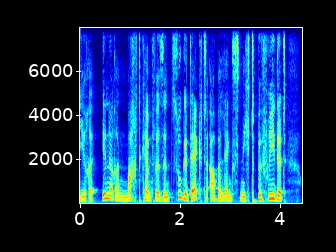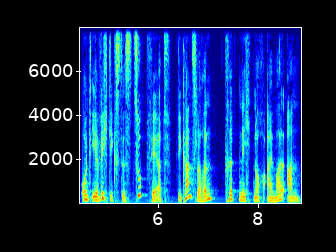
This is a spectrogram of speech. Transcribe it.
Ihre inneren Machtkämpfe sind zugedeckt, aber längst nicht befriedet. Und ihr wichtigstes Zugpferd, die Kanzlerin, tritt nicht noch einmal an.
